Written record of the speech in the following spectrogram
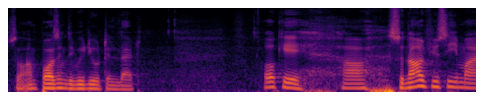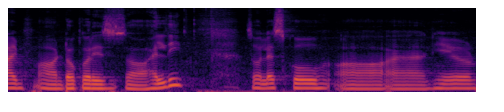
So i'm pausing the video till that okay uh, so now if you see my uh, docker is uh, healthy. So let's go uh, and here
